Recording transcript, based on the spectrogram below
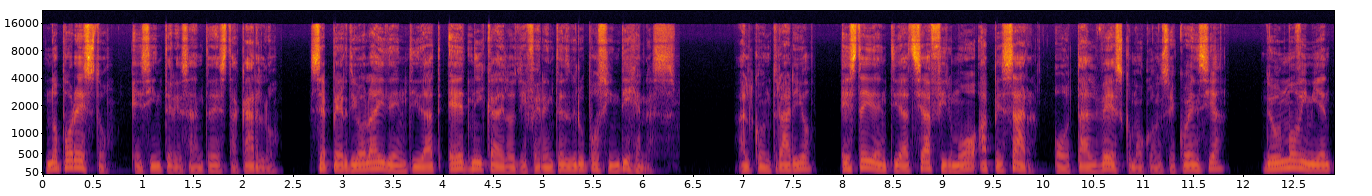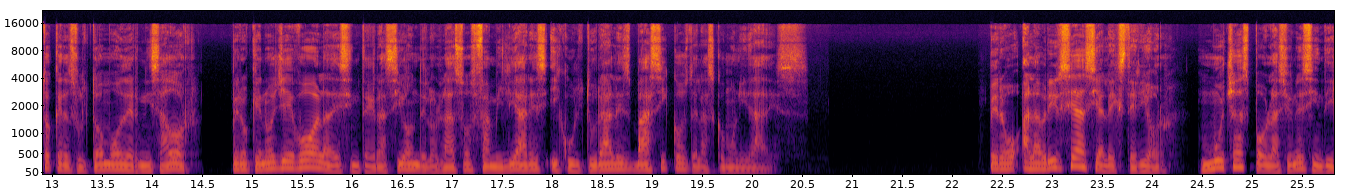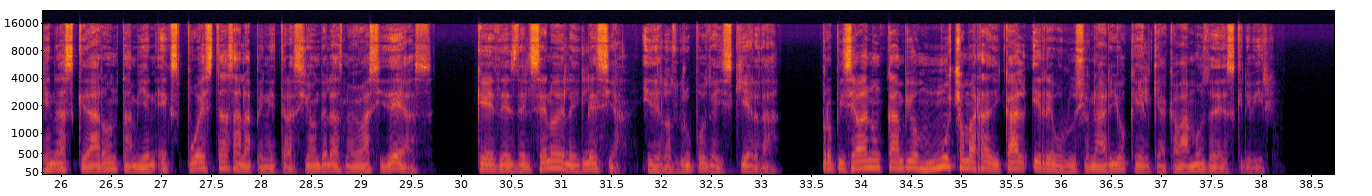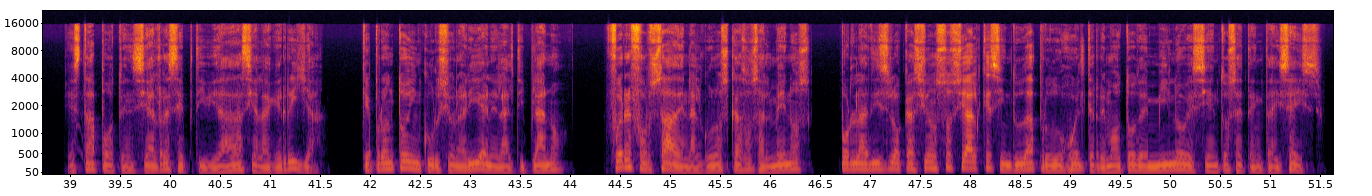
No por esto, es interesante destacarlo, se perdió la identidad étnica de los diferentes grupos indígenas. Al contrario, esta identidad se afirmó a pesar, o tal vez como consecuencia, de un movimiento que resultó modernizador, pero que no llevó a la desintegración de los lazos familiares y culturales básicos de las comunidades. Pero al abrirse hacia el exterior, muchas poblaciones indígenas quedaron también expuestas a la penetración de las nuevas ideas, que desde el seno de la Iglesia y de los grupos de izquierda propiciaban un cambio mucho más radical y revolucionario que el que acabamos de describir. Esta potencial receptividad hacia la guerrilla, que pronto incursionaría en el altiplano, fue reforzada en algunos casos al menos por la dislocación social que sin duda produjo el terremoto de 1976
